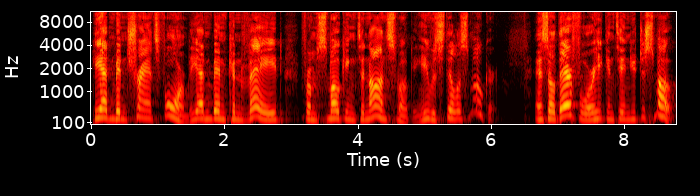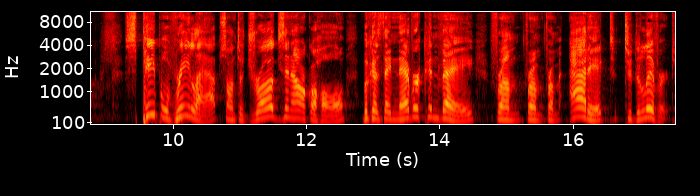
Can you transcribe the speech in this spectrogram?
He hadn't been transformed, he hadn't been conveyed from smoking to non smoking. He was still a smoker. And so, therefore, he continued to smoke. People relapse onto drugs and alcohol because they never convey from, from, from addict to delivered.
